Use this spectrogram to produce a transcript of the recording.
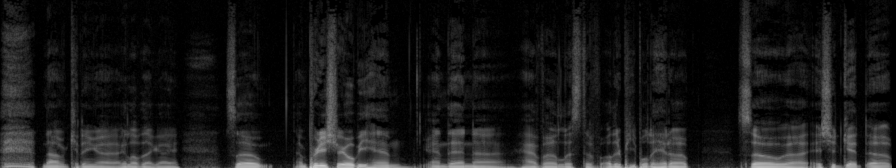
no, I'm kidding. Uh, I love that guy. So I'm pretty sure it'll be him, and then uh, have a list of other people to hit up. So uh, it should get uh,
